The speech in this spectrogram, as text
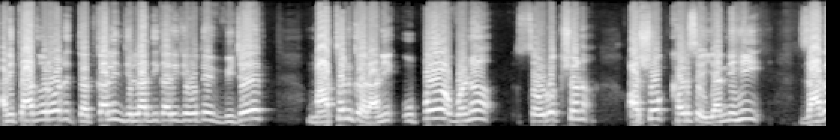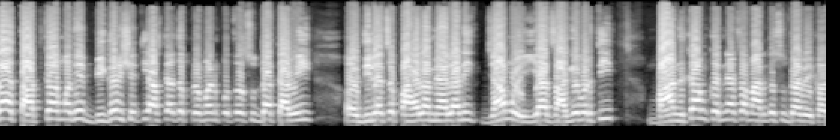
आणि त्याचबरोबर तत्कालीन जिल्हाधिकारी जे होते विजय माथनकर आणि उप वन संरक्षण अशोक खडसे यांनीही जागा तात्काळमध्ये बिगर शेती असल्याचं प्रमाणपत्र सुद्धा त्यावेळी दिल्याचं पाहायला मिळालं आणि ज्यामुळे या जागेवरती बांधकाम करण्याचा मार्ग सुद्धा वेका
